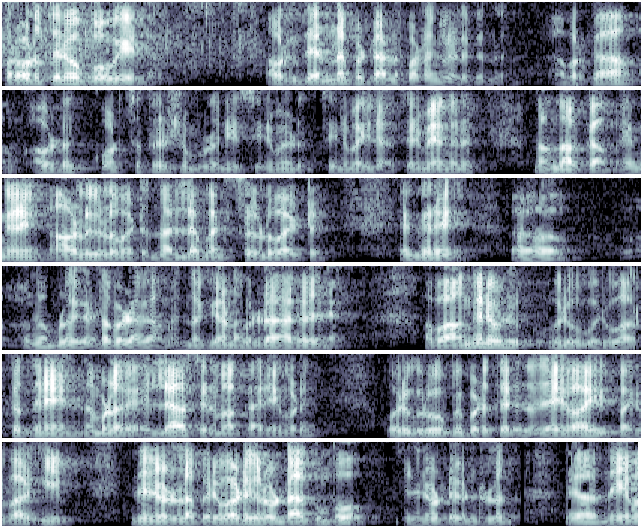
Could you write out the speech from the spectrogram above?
പ്രവർത്തനവും പോവുകയില്ല. അവർക്ക് ദണ്ണപ്പെട്ടാണ് പടങ്ങൾ എടുക്കുന്നത് അവർക്ക് ആ അവരുടെ കോൺസെൻട്രേഷൻ മുഴുവൻ ഈ സിനിമ സിനിമയിലാണ് സിനിമ എങ്ങനെ നന്നാക്കാം? എങ്ങനെ ആളുകളുമായിട്ട് നല്ല മനസ്സുകളുമായിട്ട് എങ്ങനെ നമ്മൾ ഇടപഴകാം? എന്നൊക്കെയാണ് അവരുടെ ആലോചന. അപ്പോൾ അങ്ങനെ ഒരു ഒരു ഒരു വർക്കത്തിനെ നമ്മൾ എല്ലാ സിനിമാക്കാരെയും കൂടെ ഒരു ഗ്രൂപ്പിൽ പെടുത്തരുത്. ദയവായി പരിപാടി ഈ ഇതിനുള്ള പരിപാടികൾ ഉണ്ടാക്കുമ്പോൾ ഇതിനോട് വേണ്ടിയുള്ള നിയമ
